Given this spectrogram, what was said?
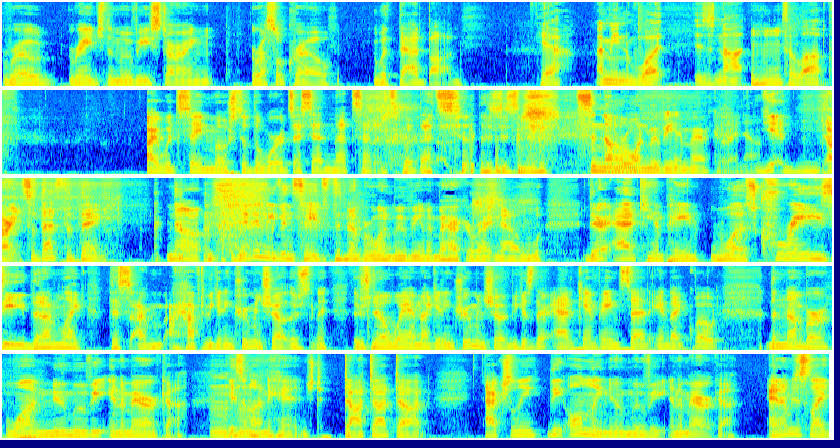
road rage the movie starring russell crowe with dad bod Yeah. I mean, what is not Mhm. to love? i would say most of the words i said in that sentence but that's that's just me It's the number Um, one movie in America right now. yeah all right so that's the thing No, they didn't even say it's the number one movie in America right now. Their ad campaign was crazy. That I'm like, this. I'm, I have to be getting Truman Show. There's, there's no way I'm not getting Truman Show because their ad campaign said, and I quote, "The number one new movie in America is mm-hmm. Unhinged." Dot dot dot. Actually, the only new movie in America, and I'm just like,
